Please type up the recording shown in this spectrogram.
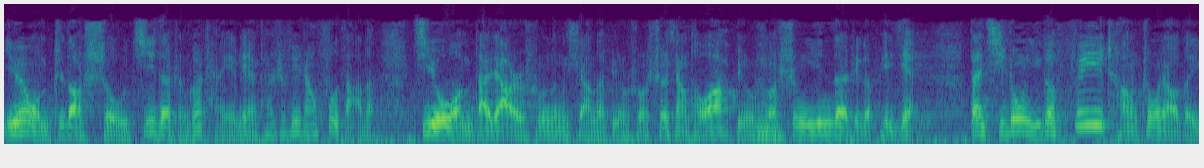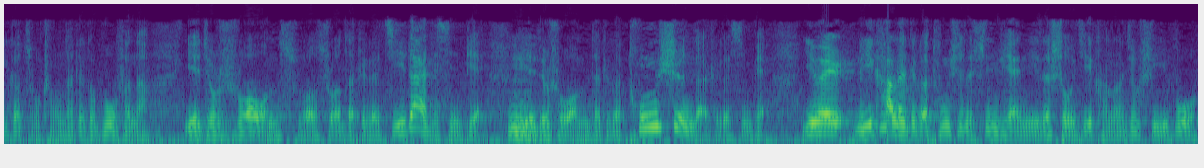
因为我们知道手机的整个产业链它是非常复杂的，既有我们大家耳熟能详的，比如说摄像头啊，比如说声音的这个配件，但其中一个非常重要的一个组成的这个部分呢。也就是说，我们所说的这个基带的芯片，也就是我们的这个通讯的这个芯片，因为离开了这个通讯的芯片，你的手机可能就是一部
